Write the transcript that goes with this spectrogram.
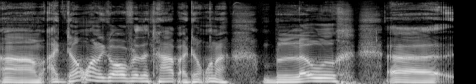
Um, I don't want to go over the top. I don't want to blow, uh,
